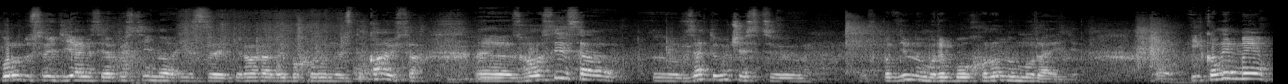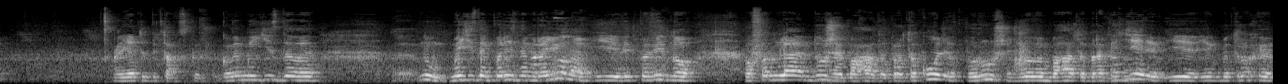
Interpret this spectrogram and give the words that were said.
по роду своєї діяльності я постійно із Кіровоград рибохороною стикаюся, е, зголосився взяти участь в подібному рибоохоронному рейді. І коли ми, а я тобі так скажу, коли ми їздили, е, ну, ми їздимо по різним районам і відповідно оформляємо дуже багато протоколів, порушень, ловимо багато браконьєрів і якби трохи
